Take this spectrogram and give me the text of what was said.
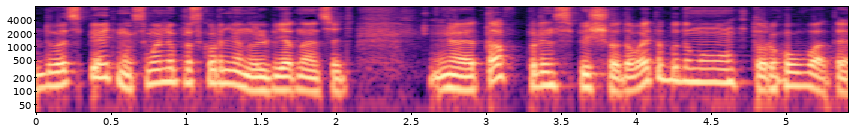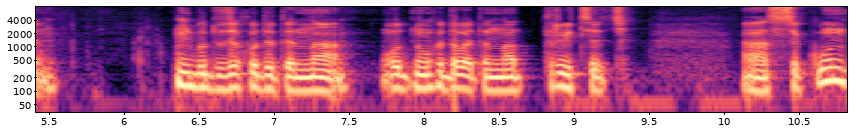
0025, максимальне прискорення 0,15. Е, Та, в принципі, що, давайте будемо торгувати. Буду заходити на одну, давайте на 30 а, секунд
